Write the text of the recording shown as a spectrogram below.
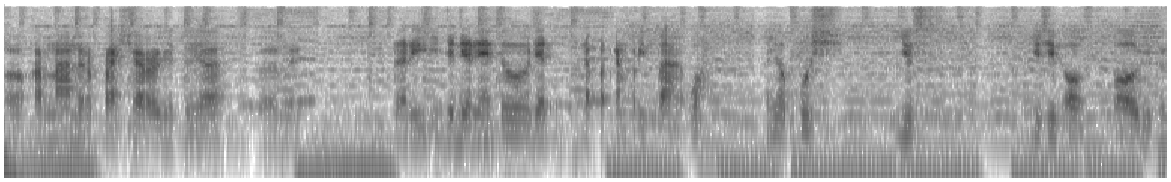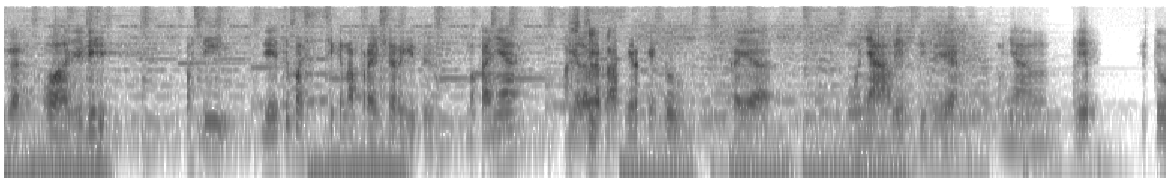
uh, karena under pressure gitu ya. Uh, dari engineer-nya itu dia mendapatkan perintah wah ayo push use use it all, all gitu kan. Wah jadi pasti dia itu pasti kena pressure gitu. Makanya di lap akhir itu kayak mau nyalip gitu ya mau nyalip itu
